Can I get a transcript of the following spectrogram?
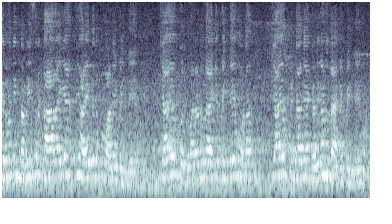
ਜਦੋਂ ਦੀ ਨਵੀਂ ਸਰਕਾਰ ਆਈ ਹੈ ਇੱਥੇ ਆਏ ਦਿਨ ਪਵਾੜੇ ਪੈਂਦੇ ਆ। ਚਾਹੇ ਉਹ ਗੁਰਦੁਆਰਿਆਂ ਨੂੰ ਲੈ ਕੇ ਪੈਂਦੇ ਹੋਣ ਚਾਹੇ ਉਹ ਪਿੰਡਾਂ ਦੀਆਂ ਗਲੀਆਂ ਨੂੰ ਲੈ ਕੇ ਪੈਂਦੇ ਹੋਣ।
